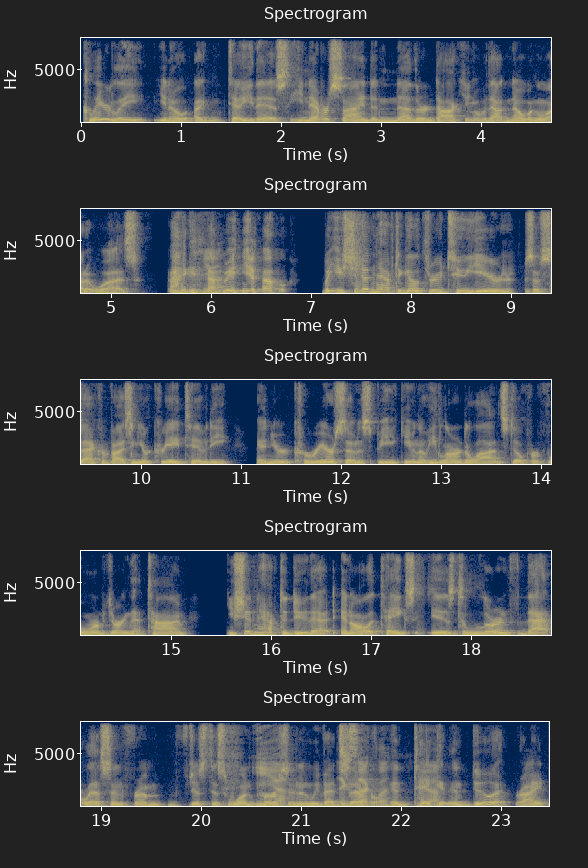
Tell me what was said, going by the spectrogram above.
clearly, you know, I can tell you this, he never signed another document without knowing what it was. Yeah. I mean, you know, but you shouldn't have to go through two years of sacrificing your creativity and your career, so to speak, even though he learned a lot and still performed during that time you shouldn't have to do that. And all it takes is to learn that lesson from just this one person. Yeah, and we've had exactly. several. And take yeah. it and do it, right?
